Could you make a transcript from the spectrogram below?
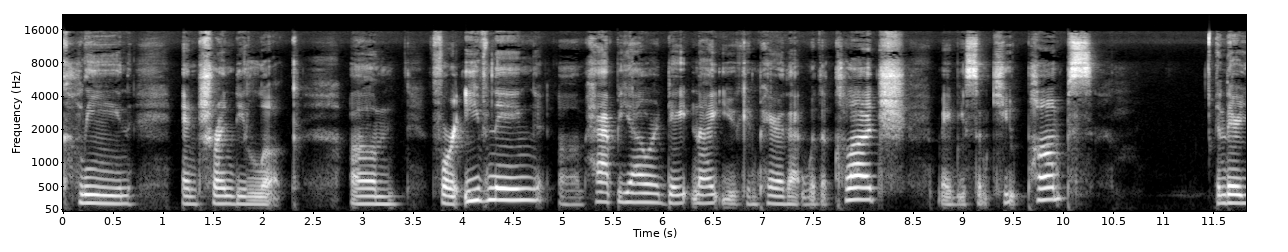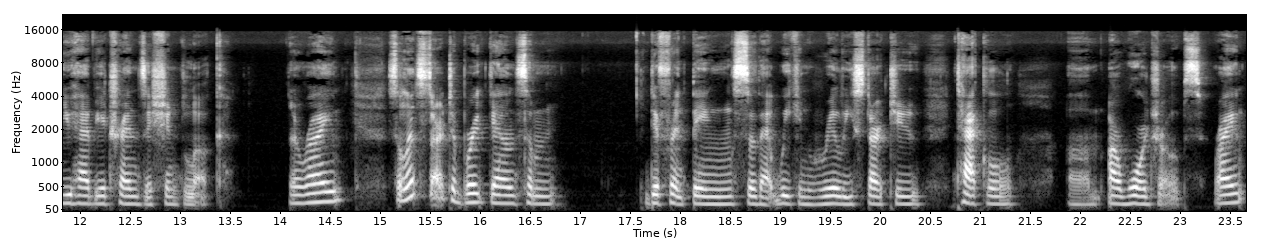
clean and trendy look. Um, for evening, um, happy hour, date night, you can pair that with a clutch, maybe some cute pumps, and there you have your transitioned look. All right, so let's start to break down some different things so that we can really start to tackle um, our wardrobes, right?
